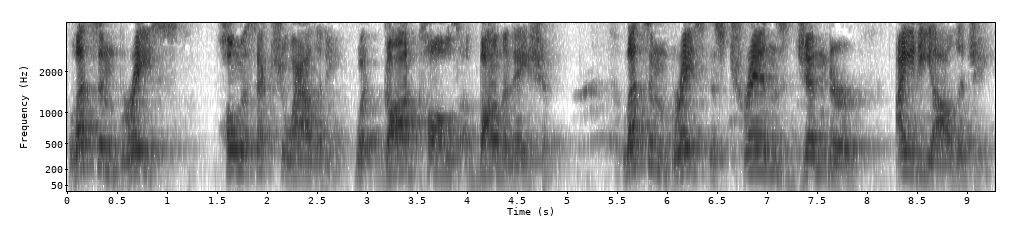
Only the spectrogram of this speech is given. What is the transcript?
Let's embrace homosexuality, what God calls abomination. Let's embrace this transgender ideology.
